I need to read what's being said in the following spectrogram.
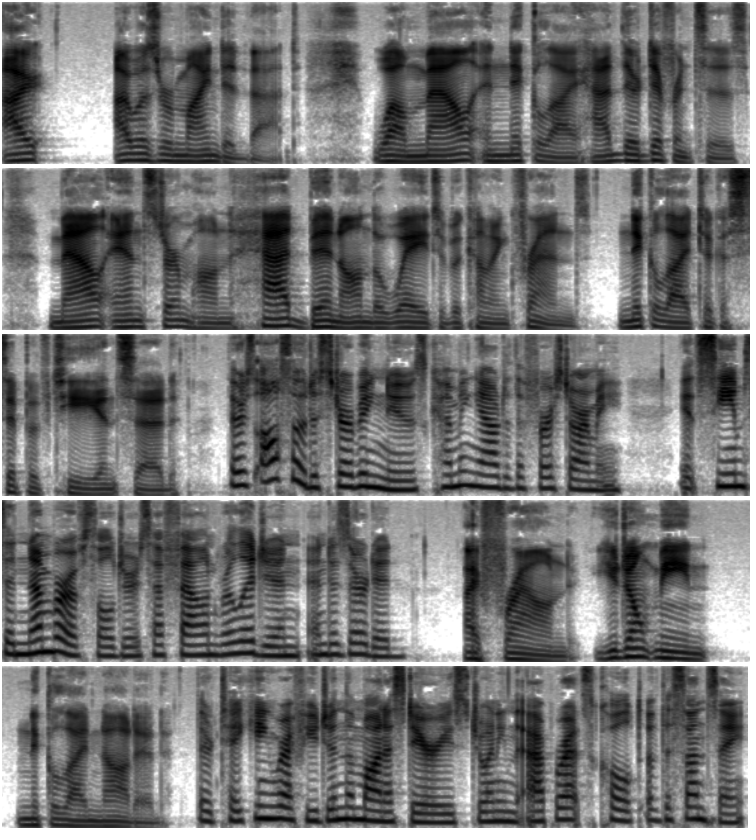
I I was reminded that while Mal and Nikolai had their differences, Mal and Sturmhond had been on the way to becoming friends. Nikolai took a sip of tea and said, There's also disturbing news coming out of the First Army. It seems a number of soldiers have found religion and deserted. I frowned. You don't mean. Nikolai nodded. They're taking refuge in the monasteries, joining the Apparat's cult of the Sun Saint.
